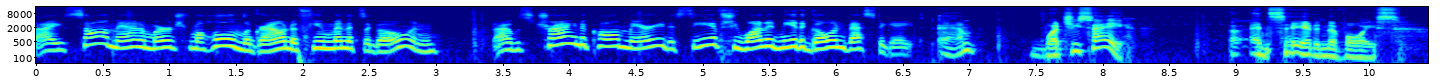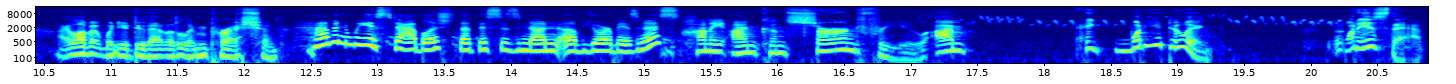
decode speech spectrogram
I saw a man emerge from a hole in the ground a few minutes ago, and I was trying to call Mary to see if she wanted me to go investigate. And what'd she say? Uh, and say it in the voice. I love it when you do that little impression. Haven't we established that this is none of your business? Honey, I'm concerned for you. I'm. Hey, what are you doing? What is that?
